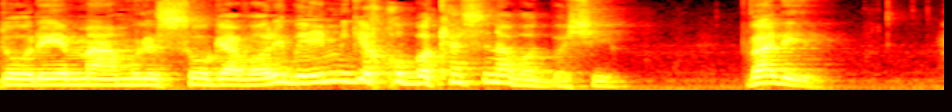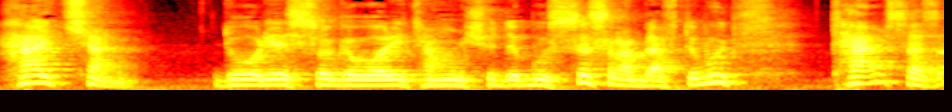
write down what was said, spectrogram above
دوره معمول سوگواری به این میگه خب با کسی نباد باشی. ولی هرچند دوره سوگواری تموم شده بود سه سالم رفته بود ترس از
